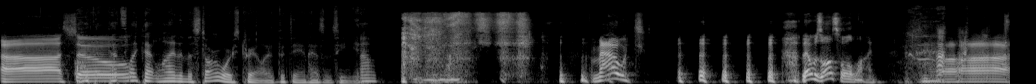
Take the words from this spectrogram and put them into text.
Uh, so Oh, that's like that line in the Star Wars trailer that Dan hasn't seen yet. Oh. I'm out. That was also a line. Uh,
